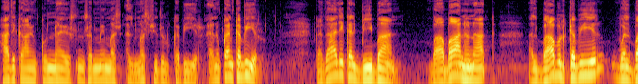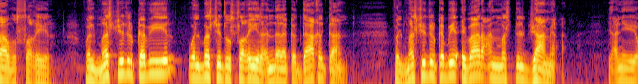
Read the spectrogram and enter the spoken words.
هذه كان كنا نسميه المسجد الكبير لأنه كان كبير. كذلك البيبان. بابان هناك الباب الكبير والباب الصغير. فالمسجد الكبير والمسجد الصغير عندنا داخل كان. فالمسجد الكبير عبارة عن مسجد الجامع. يعني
